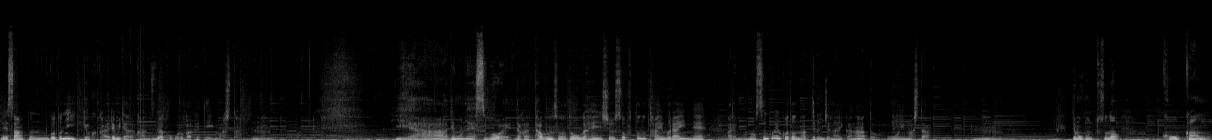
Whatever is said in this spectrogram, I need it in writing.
で3分ごとに1曲変えるみたいな感じでは心がけていました。うん。いやーでもねすごい。だから多分その動画編集ソフトのタイムラインねあれものすごいことになってるんじゃないかなと思いました。うん。でも本当その効果音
